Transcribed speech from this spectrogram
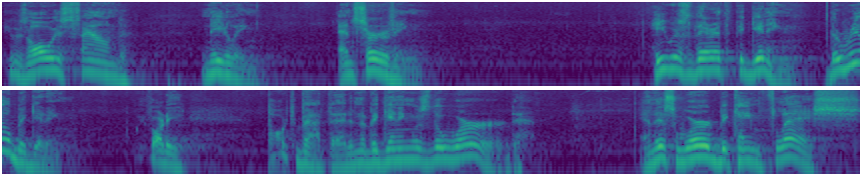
He was always found kneeling and serving. He was there at the beginning, the real beginning. We've already talked about that. In the beginning was the Word. And this Word became flesh,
